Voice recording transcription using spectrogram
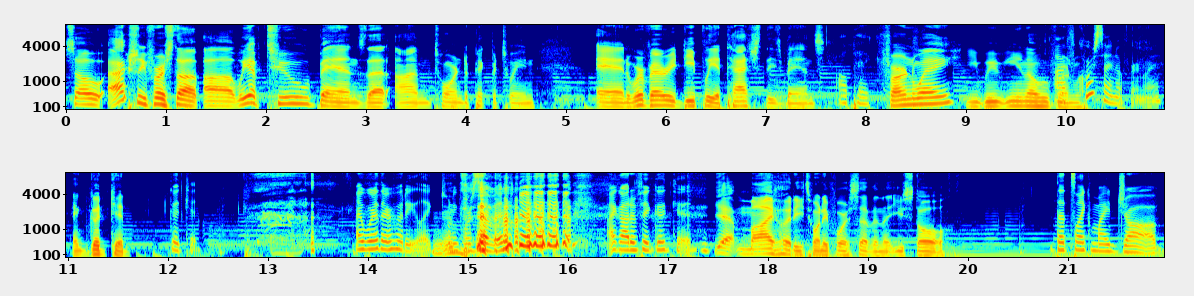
So actually, first up, uh, we have two bands that I'm torn to pick between, and we're very deeply attached to these bands. I'll pick. Fernway, you, we, you know who Fernway. Of course, I know Fernway. and Good Kid. Good kid. I wear their hoodie like 24 7. I gotta pick good kid. Yeah, my hoodie 24 seven that you stole. That's like my job.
